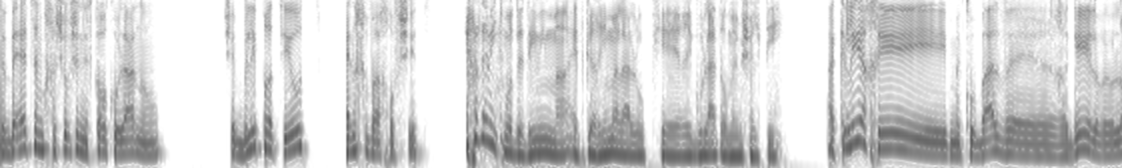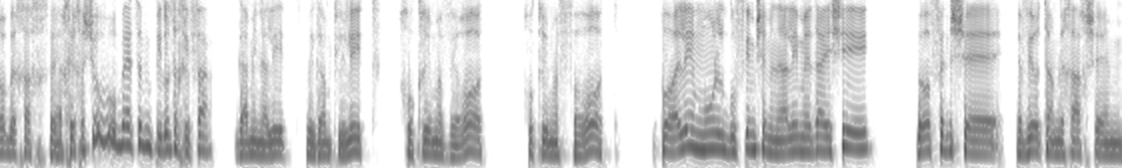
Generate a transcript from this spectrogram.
ובעצם חשוב שנזכור כולנו שבלי פרטיות אין חברה חופשית. איך אתם מתמודדים עם האתגרים הללו כרגולטור ממשלתי? הכלי הכי מקובל ורגיל, אבל הוא לא בהכרח הכי חשוב, הוא בעצם פעילות אכיפה, גם מנהלית וגם פלילית, חוקרים עבירות, חוקרים הפרות, פועלים מול גופים שמנהלים מידע אישי באופן שיביא אותם לכך שהם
